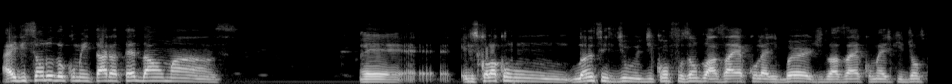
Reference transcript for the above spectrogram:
a edição do documentário até dá umas. É, eles colocam lances de, de, confusão do Azaia com o Larry Bird, do Azaia com o Magic Johnson.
